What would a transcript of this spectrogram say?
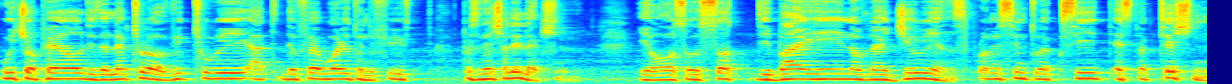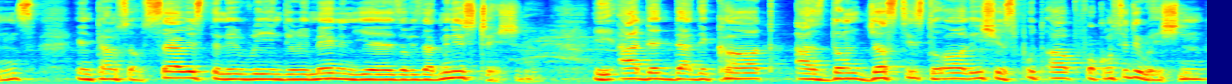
which upheld his electoral victory at the February 25th presidential election. He also sought the buy-in of Nigerians, promising to exceed expectations in terms of service delivery in the remaining years of his administration. He added that the court has done justice to all issues put up for consideration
